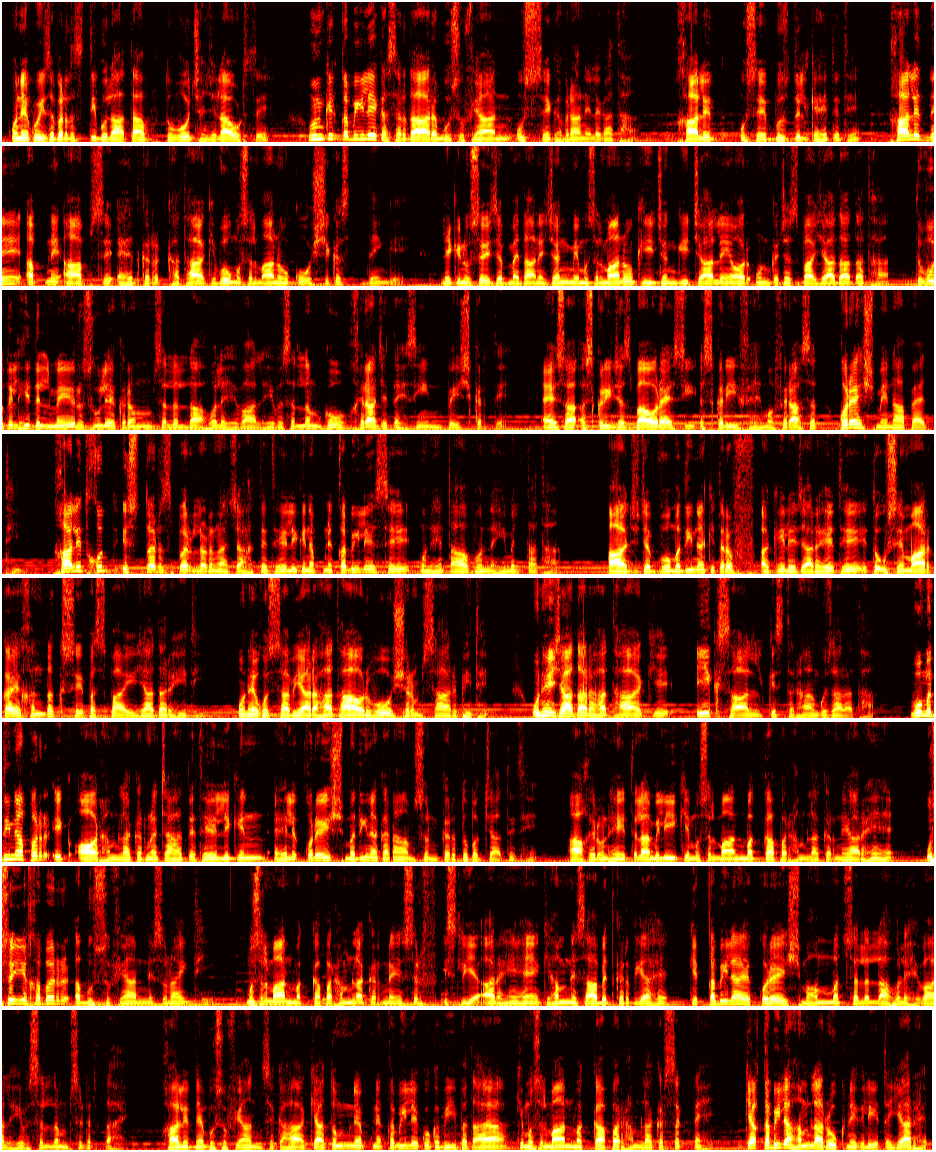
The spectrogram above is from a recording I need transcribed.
انہیں کوئی زبردستی بلاتا تو وہ جھنجلا اٹھتے۔ ان کے قبیلے کا سردار ابو سفیان اس سے گھبرانے لگا تھا۔ خالد اسے بزدل کہتے تھے۔ خالد نے اپنے آپ سے عہد کر رکھا تھا کہ وہ مسلمانوں کو شکست دیں گے۔ لیکن اسے جب میدان جنگ میں مسلمانوں کی جنگی چالیں اور ان کا جذبہ یاد آتا تھا، تو وہ دل ہی دل میں رسول اکرم صلی اللہ علیہ وآلہ وسلم کو خراج تحسین پیش کرتے۔ ایسا عسکری جذبہ اور ایسی عسکری فہم و فراست قریش میں ناپید تھی۔ خالد خود اس طرز پر لڑنا چاہتے تھے، لیکن اپنے قبیلے سے انہیں تعاون نہیں ملتا تھا۔ آج جب وہ مدینہ کی طرف اکیلے جا رہے تھے، تو اسے مارکا خندق سے پسپائی یاد آ رہی تھی۔ انہیں غصہ بھی آ رہا تھا اور وہ شرمسار بھی تھے۔ انہیں یاد آ رہا تھا کہ ایک سال کس طرح گزارا تھا۔ وہ مدینہ پر ایک اور حملہ کرنا چاہتے تھے، لیکن اہل قریش مدینہ کا نام سن کر دبک جاتے تھے۔ آخر انہیں اطلاع ملی کہ مسلمان مکہ پر حملہ کرنے آ رہے ہیں۔ اسے یہ خبر ابو سفیان نے سنائی تھی۔ مسلمان مکہ پر حملہ کرنے صرف اس لیے آ رہے ہیں کہ ہم نے ثابت کر دیا ہے کہ قبیلہ قریش محمد صلی اللہ علیہ وآلہ وسلم سے ڈرتا ہے۔ خالد نے ابو سفیان سے کہا، کیا تم نے اپنے قبیلے کو کبھی بتایا کہ مسلمان مکہ پر حملہ کر سکتے ہیں؟ کیا قبیلہ حملہ روکنے کے لیے تیار ہے؟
